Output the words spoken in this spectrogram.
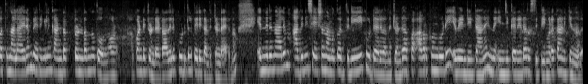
പത്ത് നാലായിരം പേരെങ്കിലും കണ്ടിട്ടുണ്ടെന്ന് തോന്നുന്നു കണ്ടിട്ടുണ്ട് കേട്ടോ. അതിൽ കൂടുതൽ പേര് കണ്ടിട്ടുണ്ടായിരുന്നു. എന്നിരുന്നാലും അതിനുശേഷം നമുക്ക് ഒത്തിരി കൂട്ടുകാർ വന്നിട്ടുണ്ട്. അപ്പോൾ അവർക്കും കൂടി വേണ്ടിയിട്ടാണ് ഇന്ന് ഇഞ്ചിക്കറിയുടെ റെസിപ്പിയും കൂടെ കാണിക്കുന്നത്.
